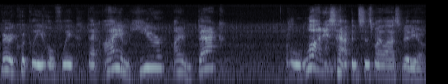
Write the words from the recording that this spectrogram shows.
very quickly, hopefully, that I am here, I am back. A lot has happened since my last video.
